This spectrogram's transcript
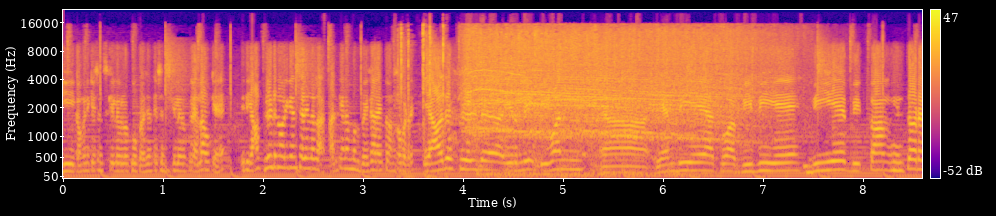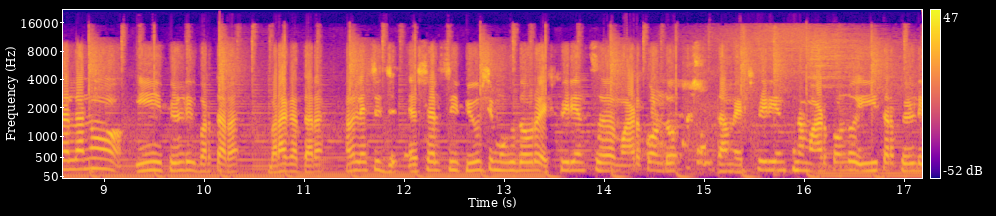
ಈ ಕಮ್ಯುನಿಕೇಶನ್ ಸ್ಕಿಲ್ ಇರಬೇಕು ಪ್ರೆಸೆಂಟೇಷನ್ ಸ್ಕಿಲ್ ಇರಬೇಕು ಎಲ್ಲ ಓಕೆ ಇದು ಯಾವ ಫೀಲ್ಡ್ ಅಂತ ಹೇಳಿಲ್ಲ, ಅದಕ್ಕೆ ನಮಗೆ ಬೇಕಾಯ್ತು ಅನ್ಕೋಬೇಡಿ. ಯಾವುದೇ ಫೀಲ್ಡ್ ಇರಲಿ ಇವನ್ ಎಂ ಬಿ ಎ ಅಥವಾ B B A B A B com ಇಂಥವ್ರೆಲ್ಲಾನು ಈ ಫೀಲ್ಡಿಗೆ ಬರ್ತಾರ, ಬರಾಕತ್ತಾರ. ಆಮೇಲೆ S S L C P U C ಮುಗಿದವರು ಎಕ್ಸ್ಪೀರಿಯನ್ಸ್ ಮಾಡ್ಕೊಂಡು, ತಮ್ಮ ಎಕ್ಸ್ಪೀರಿಯನ್ಸ್ನ ಮಾಡ್ಕೊಂಡು ಈ ತರ ಫೀಲ್ಡ್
